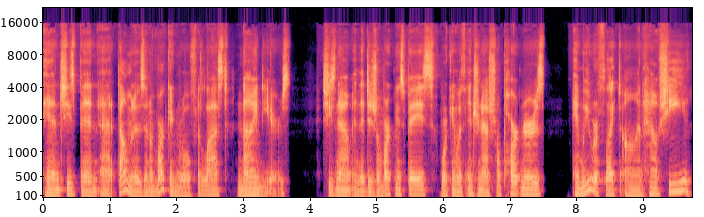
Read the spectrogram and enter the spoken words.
And she's been at Domino's in a marketing role for the last nine years. She's now in the digital marketing space, working with international partners. And we reflect on how she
